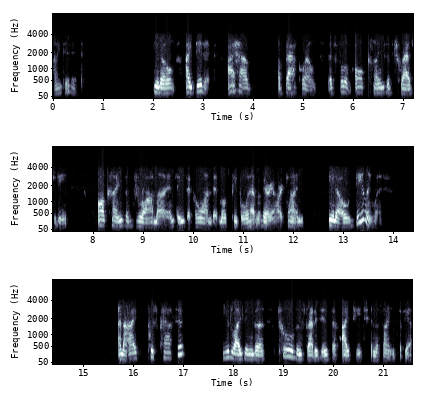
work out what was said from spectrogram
I did it. You know, I did it. I have a background that's full of all kinds of tragedy, all kinds of drama and things that go on that most people would have a very hard time, you know, dealing with. And I push past it utilizing the tools and strategies that I teach in the science of yes.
